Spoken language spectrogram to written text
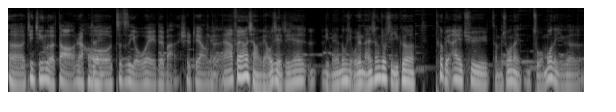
呃，津津乐道，然后滋滋有味，对吧？是这样，的大。家非常想了解这些里面的东西。我觉得男生就是一个特别爱去怎么说呢，琢磨的一个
